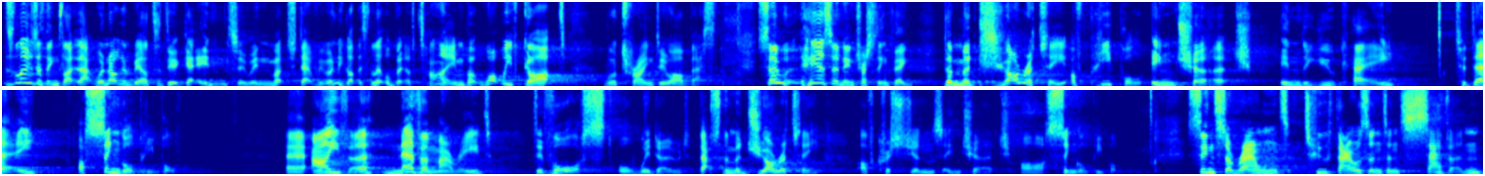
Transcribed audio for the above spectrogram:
There's loads of things like that we're not going to be able to do, get into in much depth. We've only got this little bit of time, but what we've got, we'll try and do our best. So here's an interesting thing the majority of people in church in the UK today are single people. Uh, either never married divorced or widowed. That's the majority of Christians in church are single people. Since around 2007,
